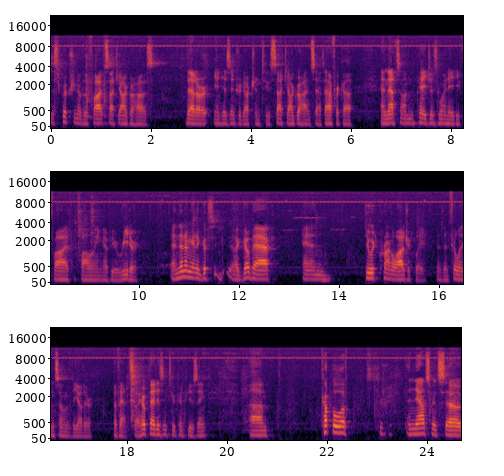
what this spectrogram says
description of the five satyagrahas that are in his introduction to Satyagraha in South Africa. And that's on pages 185 following of your reader. And then I'm going to go, uh, go back and do it chronologically and fill in some of the other events. So I hope that isn't too confusing. Um, couple of announcements. Uh,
